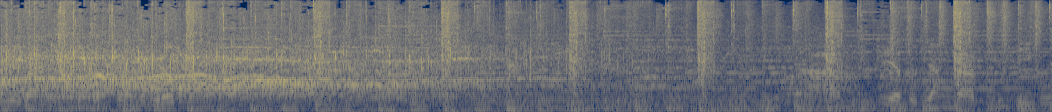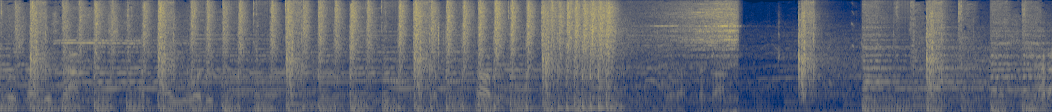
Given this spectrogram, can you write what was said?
10番にバックアンドブロードさあブッテヤとジャンがついていこうとしたんですが対応はできサーブ。狙ったか。杉原。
